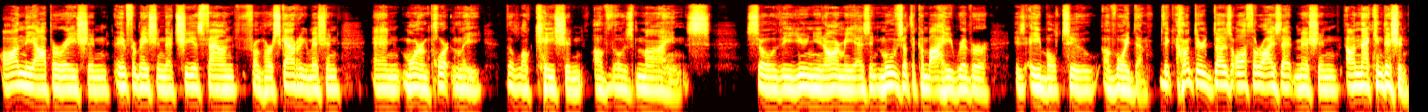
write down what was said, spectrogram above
on the operation, information that she has found from her scouting mission, and more importantly, the location of those mines. So the Union Army, as it moves up the Combahee River, is able to avoid them. The hunter does authorize that mission on that condition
